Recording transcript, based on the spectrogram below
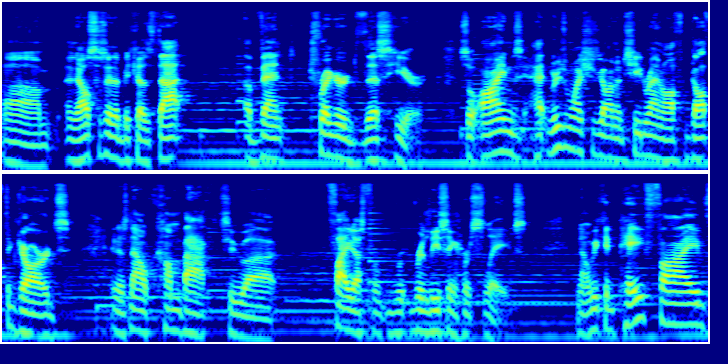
Um, and I also say that because that event triggered this here. So the reason why she's gone and she ran off, got the guards, and has now come back to uh, fight us for re releasing her slaves. Now we can pay five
